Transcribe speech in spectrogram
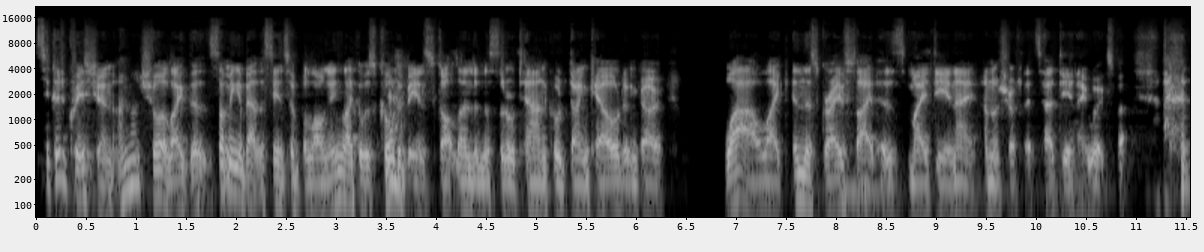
it's a good question. I'm not sure. Like there's something about the sense of belonging. Like it was cool Yeah. to be in Scotland in this little town called Dunkeld and go, wow, like in this gravesite is my DNA. I'm not sure if that's how DNA works, but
